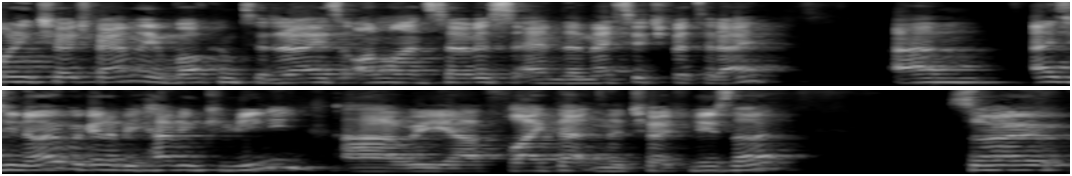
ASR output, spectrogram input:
Morning, church family, and welcome to today's online service and the message for today. Um, as you know, we're going to be having communion. Uh, we uh, flagged that in the church newsletter. So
